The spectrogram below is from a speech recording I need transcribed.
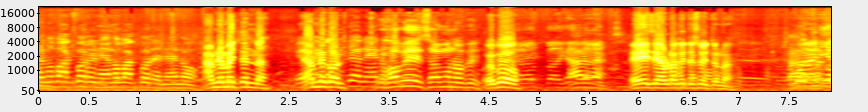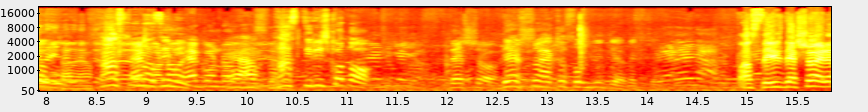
এনো ভাগ করেন এনো ভাগ করেন এনো। আপনি মাইতেন না। আপনি কন? হবে ছয় হবে। হইব এই যে ওটা কইতে হইতো না। হাঁস তো না চিনি? হাঁস তিরিশ কত? দেড়শো। দেড়শো একশো চল্লিশ পাঁচ তিরিশ দেড়শো এটা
